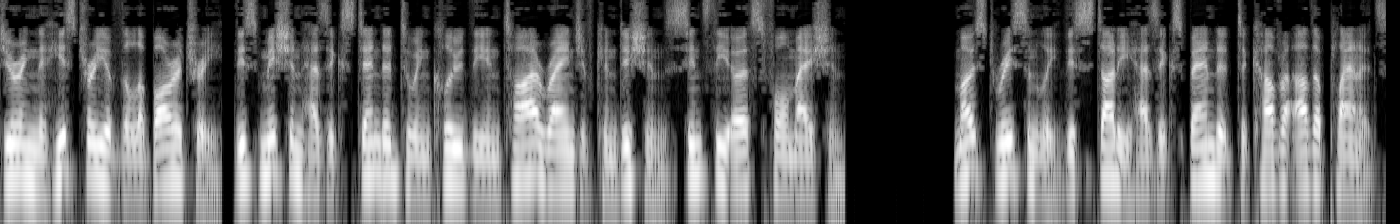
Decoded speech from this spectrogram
During the history of the laboratory, this mission has extended to include the entire range of conditions since the Earth's formation. Most recently this study has expanded to cover other planets,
